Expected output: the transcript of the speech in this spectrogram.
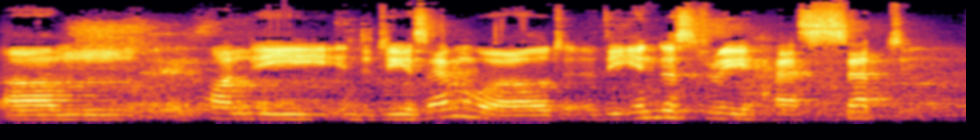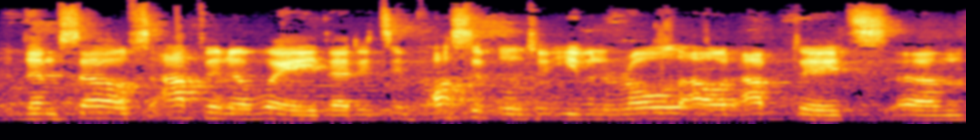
Um, on the in the GSM world, the industry has set themselves up in a way that it's impossible to even roll out updates um,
